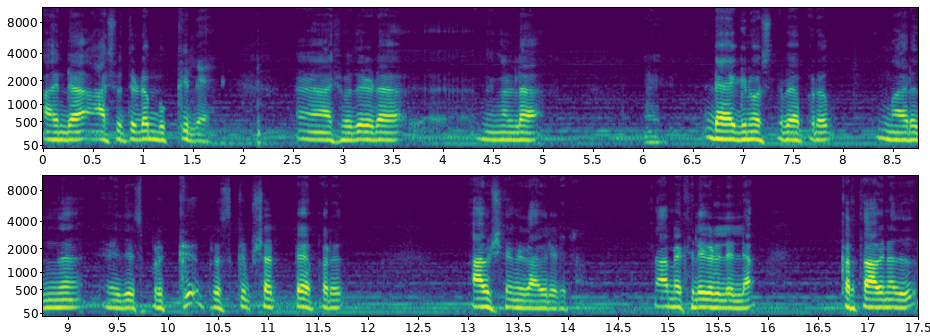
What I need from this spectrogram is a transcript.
അതിന്റെ ആശുപത്രിയുടെ ബുക്കില്ലേ? ആശുപത്രിയുടെ നിങ്ങളുടെ ഡയഗ്നോസിന്റെ പേപ്പർ മരുന്ന് എഴുതി പ്രിക് പ്രിസ്ക്രിപ്ഷൻ പേപ്പർ ആവശ്യങ്ങൾ എടുക്കണം. ആ മേഖലകളിലെല്ലാം കർത്താവിനത്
